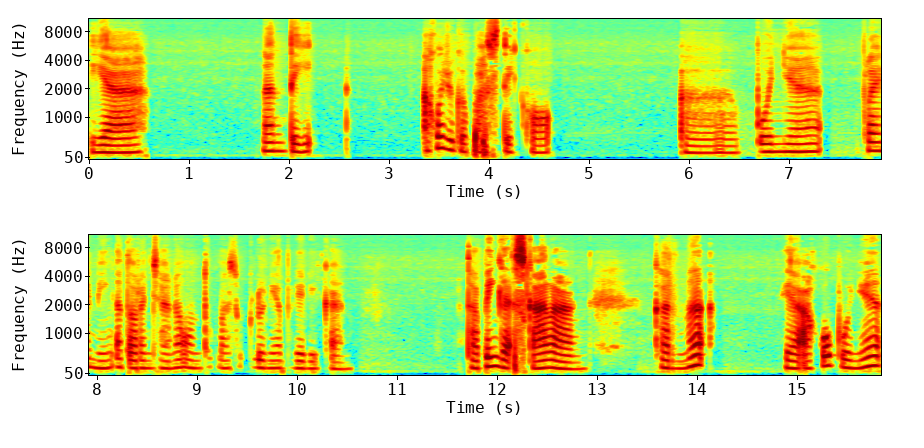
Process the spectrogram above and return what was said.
ya nanti aku juga pasti kok uh, punya planning atau rencana untuk masuk ke dunia pendidikan. Tapi nggak sekarang, karena ya aku punya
